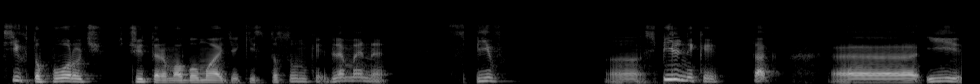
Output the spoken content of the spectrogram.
Всі, хто поруч з читером або мають якісь стосунки, для мене спів, е, спільники, так? Е, і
